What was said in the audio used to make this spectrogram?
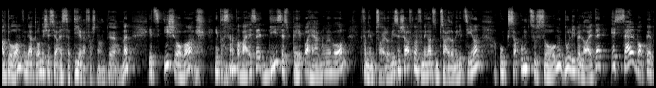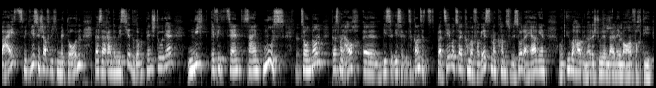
Autoren, von den Autoren ist es ja als Satire verstanden Ja. worden. Nicht? Jetzt ist aber interessanterweise dieses Paper hergenommen worden von den Pseudowissenschaftlern, von den ganzen Pseudomedizinern, um, gesa- um zu sagen, du liebe Leute, es selber beweist mit wissenschaftlichen Methoden, dass eine randomisierte Doppelblindstudie nicht effizient sein muss, sondern dass man auch äh, diese, diese das ganze Placebo-Zeug kann man vergessen, man kann sowieso dahergehen und überhaupt in alle Studienteilnehmer einfach die,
